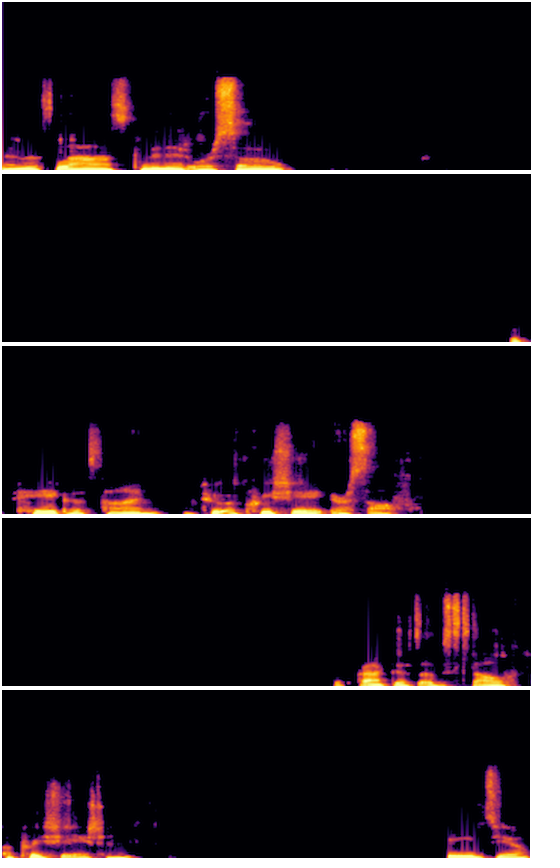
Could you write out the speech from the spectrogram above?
In this last minute or so, take this time to appreciate yourself. The practice of self appreciation feeds you.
